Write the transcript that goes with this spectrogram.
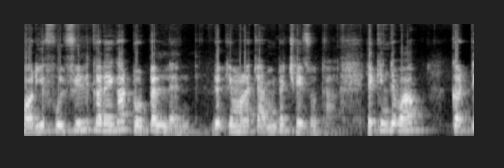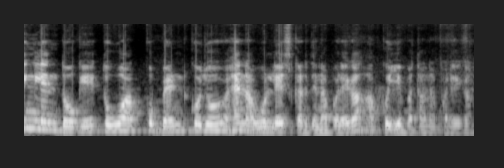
और ये फुलफिल करेगा टोटल लेंथ जो कि हमारा चार मीटर छः सौ था। लेकिन जब आप कटिंग लेंथ दोगे तो वो आपको बेंड को जो है ना, वो लेस कर देना पड़ेगा। आपको ये बताना पड़ेगा।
